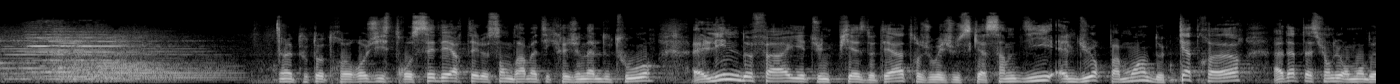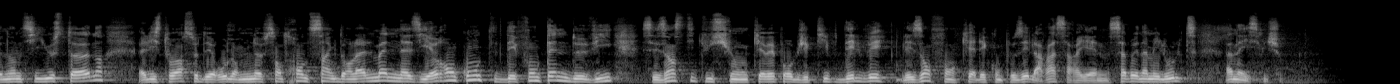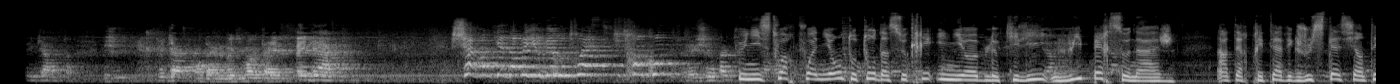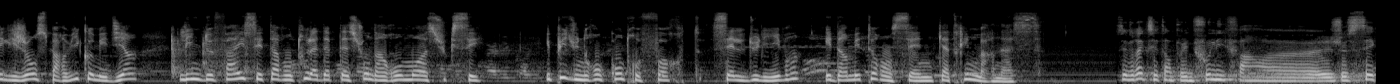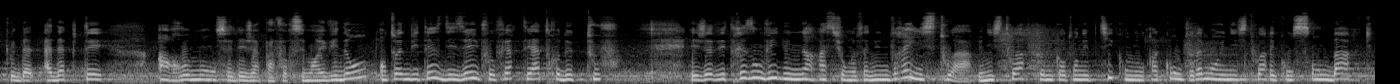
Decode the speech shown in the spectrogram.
Tout autre registre au CDRT, le Centre dramatique régional de Tours. Ligne de faille est une pièce de théâtre jouée jusqu'à samedi. Elle dure pas moins de 4 heures. Adaptation du roman de Nancy Houston. L'histoire se déroule en 1935 dans l'Allemagne nazie et rencontre des fontaines de vie, ces institutions qui avaient pour objectif d'élever les enfants qui allaient composer la race aryenne. Sabrina Meloult, Anaïs Michaud. Fais gaffe, fais gaffe. Une histoire poignante autour d'un secret ignoble qui lie huit personnages. Interprété avec justesse et intelligence par huit comédiens, Ligne de faille, c'est avant tout l'adaptation d'un roman à succès. Et puis d'une rencontre forte, celle du livre et d'un metteur en scène, Catherine Marnas. C'est vrai que c'est un peu une folie. Enfin, euh, je sais que d'adapter un roman, c'est déjà pas forcément évident. Antoine Vitesse disait il faut faire théâtre de tout. Et j'avais très envie d'une narration, d'une vraie histoire. Une histoire comme quand on est petit, qu'on nous raconte vraiment une histoire et qu'on s'embarque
